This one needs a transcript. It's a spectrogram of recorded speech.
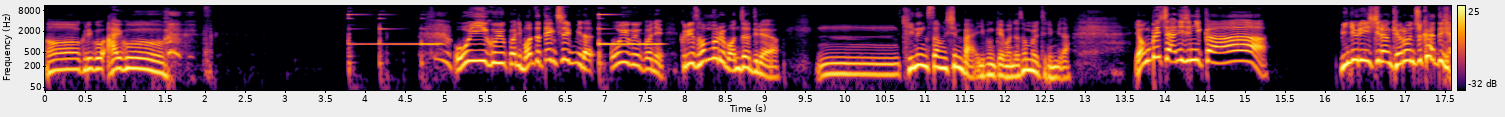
어, 그리고, 아이고. 5296번이 먼저 땡칩니다. 5296번이. 그리고 선물을 먼저 드려요. 음, 기능성 신발. 이분께 먼저 선물 드립니다. 영배 씨 아니십니까? 민유린 씨랑 결혼 축하드려요.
